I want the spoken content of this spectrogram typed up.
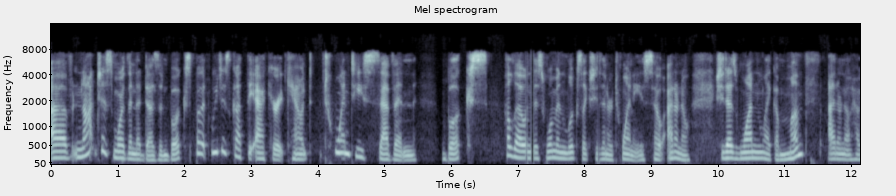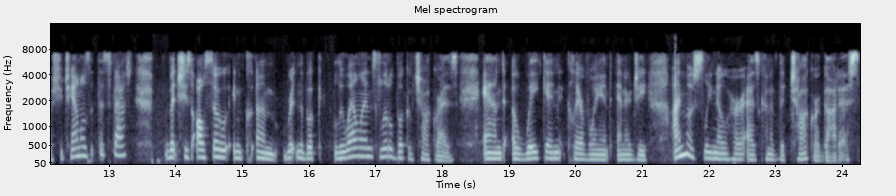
of not just more than a dozen books, but we just got the accurate count 27 books. Hello, and this woman looks like she's in her 20s, so I don't know. She does one like a month. I don't know how she channels it this fast, but she's also in, um, written the book Llewellyn's Little Book of Chakras and Awaken Clairvoyant Energy. I mostly know her as kind of the chakra goddess,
